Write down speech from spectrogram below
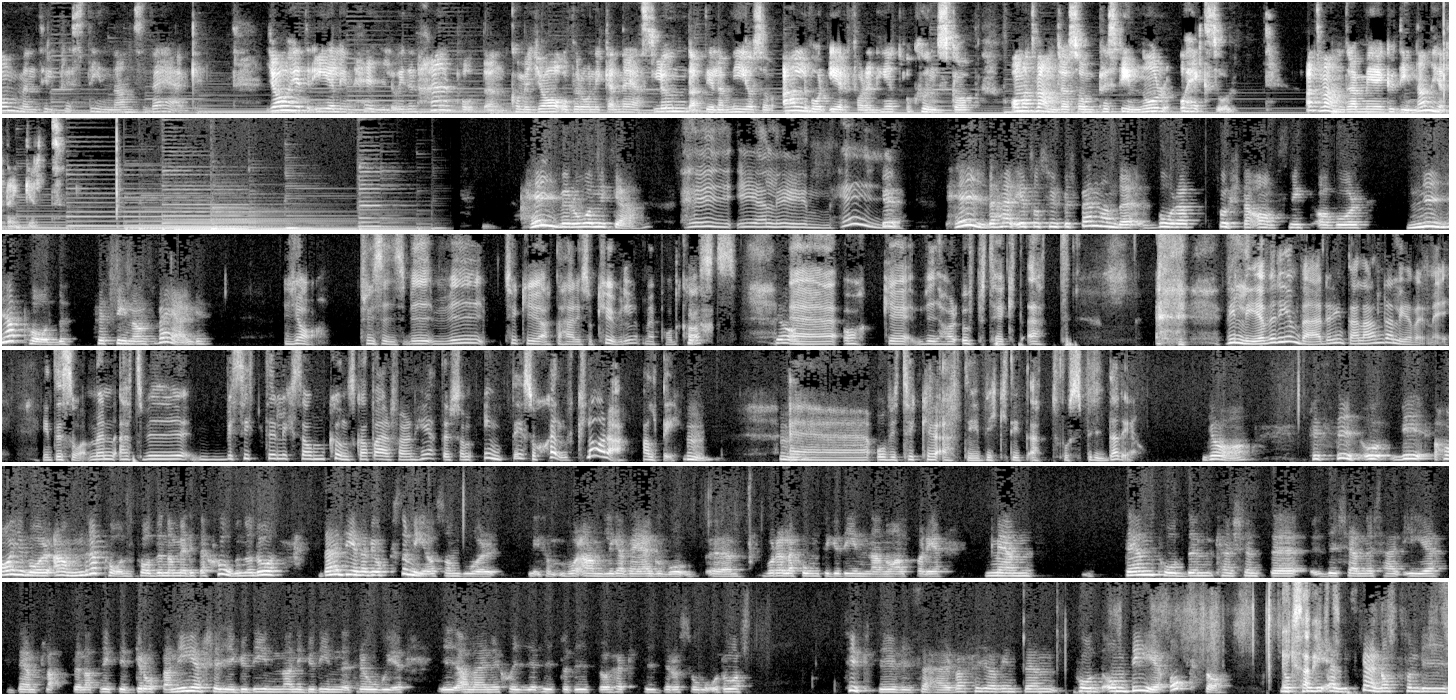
välkommen till Prästinnans väg. Jag heter Elin Heil och i den här podden kommer jag och Veronica Näslund att dela med oss av all vår erfarenhet och kunskap om att vandra som prästinnor och häxor. Att vandra med gudinnan helt enkelt. Hej Veronica! Hej Elin! Hej! Hej! Det här är så superspännande. Vårt första avsnitt av vår nya podd Prästinnans väg. Ja, precis. Vi, vi tycker ju att det här är så kul med podcasts. Ja. Eh, och eh, vi har upptäckt att vi lever i en värld där inte alla andra lever. Nej, inte så. Men att vi besitter liksom kunskap och erfarenheter som inte är så självklara alltid. Mm. Mm. Eh, och vi tycker att det är viktigt att få sprida det. Ja, precis. Och vi har ju vår andra podd, podden om meditation. Och då, där delar vi också med oss om vår, liksom, vår andliga väg och vår, eh, vår relation till gudinnan och allt vad det är. Men den podden kanske inte vi känner så här är den platsen att riktigt grotta ner sig i gudinnan, i gudinnetro, i, i alla energier hit och dit och högtider och så. Och då tyckte ju vi så här, varför gör vi inte en podd om det också? Något Exakt. som vi älskar, något som vi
